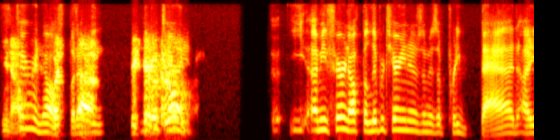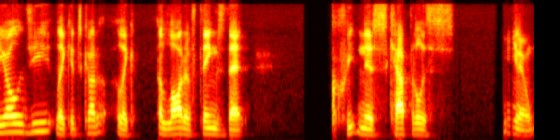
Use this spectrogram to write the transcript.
You know, fair enough, but, but, uh, I mean they care about their own. I mean, fair enough, but libertarianism is a pretty bad ideology. Like, it's got like a lot of things that cretinous capitalists, you know,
